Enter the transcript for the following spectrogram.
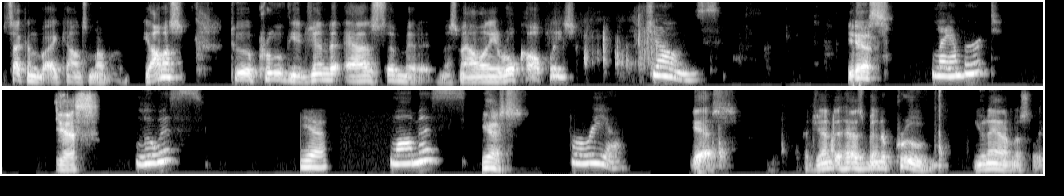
second by Councilmember Llamas to approve the agenda as submitted. Ms. Maloney, roll call, please. Jones? Yes. Lambert? Yes. Lewis? Yes. Llamas? Yes. Faria? Yes. Agenda has been approved unanimously.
